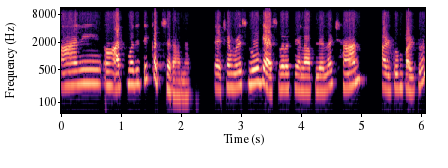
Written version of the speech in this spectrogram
आणि आतमध्ये ते कच्चं राहणार. त्याच्यामुळे स्लो गॅसवरच याला आपल्याला छान आलटून पालटून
